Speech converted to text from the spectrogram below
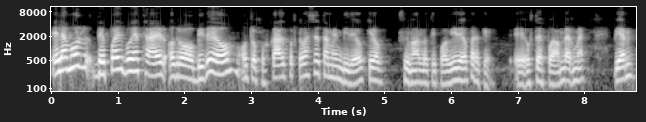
el amor, después voy a traer otro video, otro podcast, porque va a ser también video, quiero filmarlo tipo de video para que eh, ustedes puedan verme, bien,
